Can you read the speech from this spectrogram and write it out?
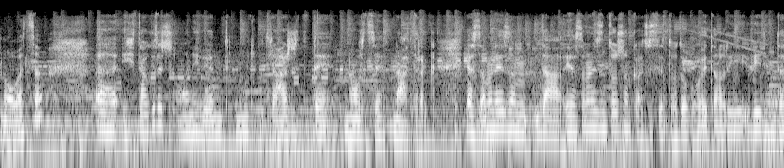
novaca i tako da će oni u jednom trenutku tražiti te novce natrag. Ja samo ne znam, da, ja samo ne znam točno kada će se to dogoditi, ali vidim da,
